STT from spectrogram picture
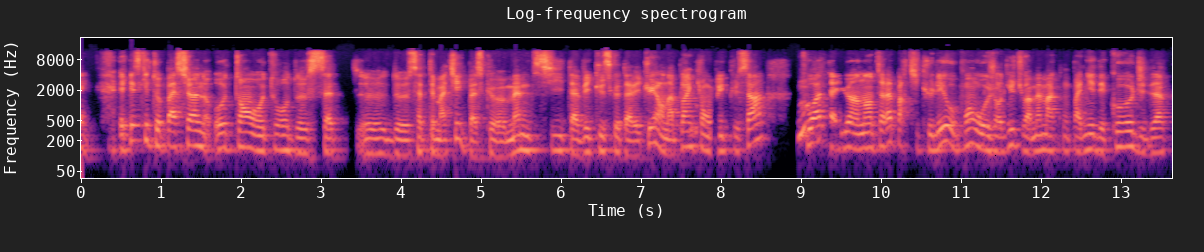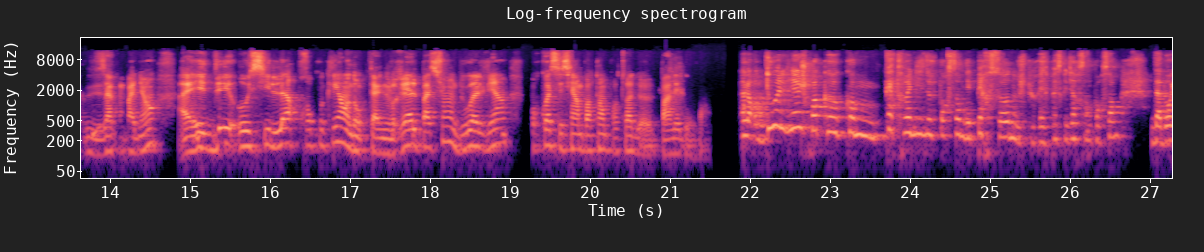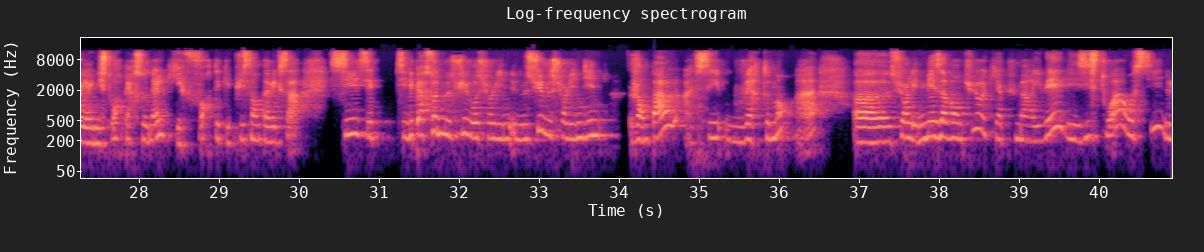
Et qu'est-ce qui te passionne autant autour de cette euh, de cette thématique? Parce que même si tu as vécu ce que tu as vécu, il y en a plein qui ont vécu ça. Mmh. Toi, tu as eu un intérêt particulier au point où aujourd'hui, tu vas même accompagner des coachs, des, des accompagnants à aider aussi leurs propres clients. Donc, tu as une réelle passion. D'où elle vient? Pourquoi c'est si important pour toi de parler de ça? Alors, d'où elle vient Je crois que comme 99% des personnes, je pourrais presque dire 100%, d'abord, il y a une histoire personnelle qui est forte et qui est puissante avec ça. Si, si les personnes me suivent sur, me LinkedIn, j'en parle assez ouvertement hein, euh, sur les mésaventures qui a pu m'arriver, les histoires aussi de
